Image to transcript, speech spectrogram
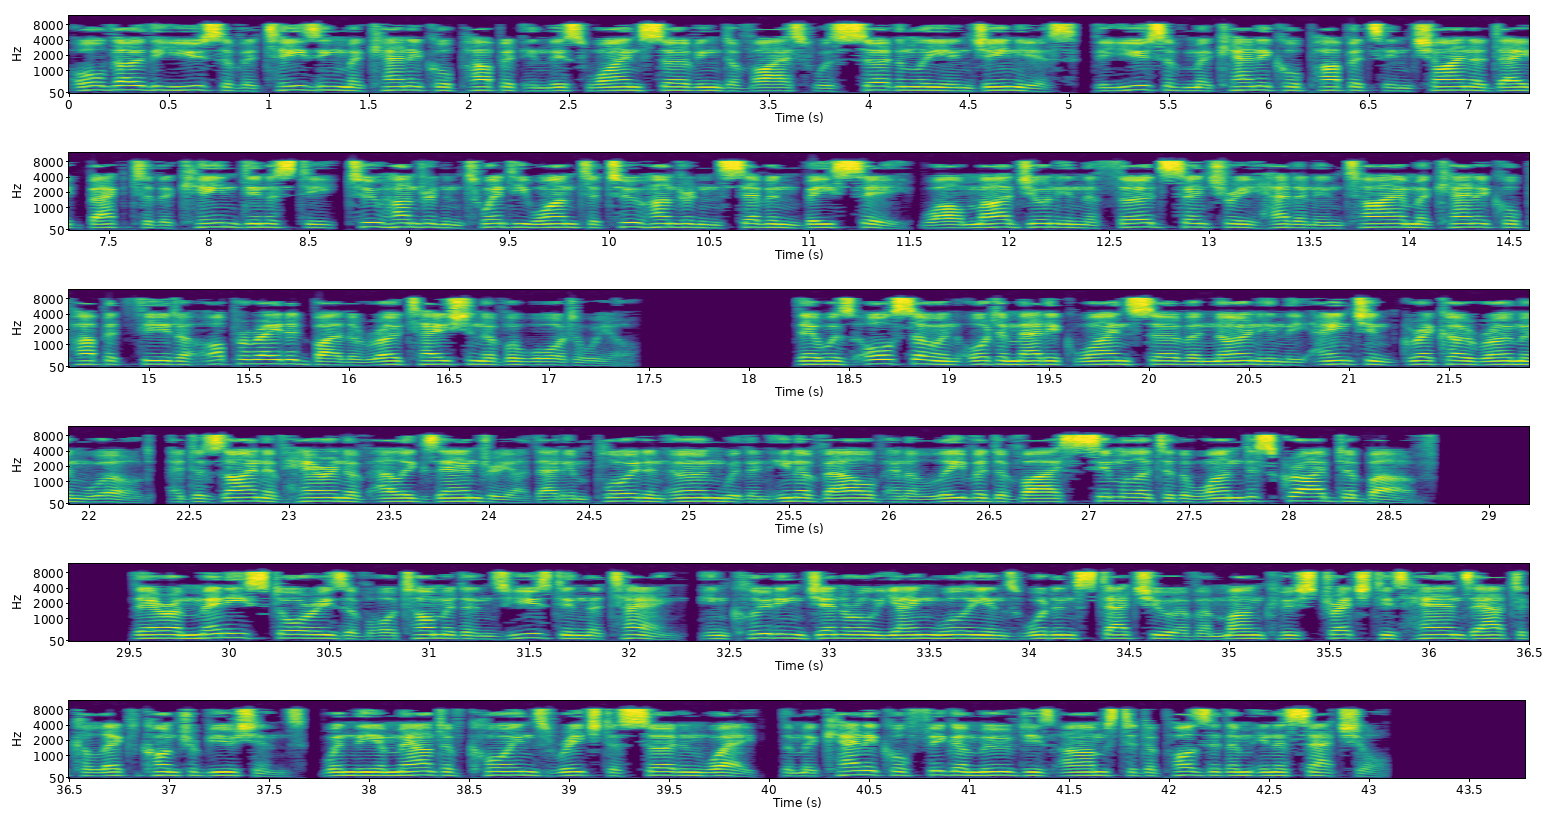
Although the use of a teasing mechanical puppet in this wine-serving device was certainly ingenious, the use of mechanical puppets in China date back to the Qin dynasty 221 to 207 BC, while Ma Jun in the 3rd century had an entire mechanical puppet theatre operated by the rotation of a waterwheel. There was also an automatic wine server known in the ancient Greco-Roman world, a design of Heron of Alexandria that employed an urn with an inner valve and a lever device similar to the one described above. There are many stories of automatons used in the Tang, including General Yang Wulian's wooden statue of a monk who stretched his hands out to collect contributions. When the amount of coins reached a certain weight, the mechanical figure moved his arms to deposit them in a satchel.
